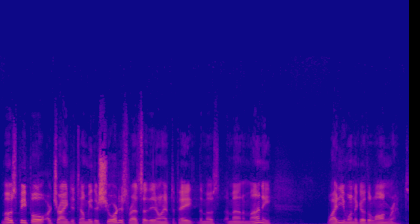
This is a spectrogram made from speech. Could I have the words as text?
Most people are trying to tell me the shortest route so they don't have to pay the most amount of money. Why do you want to go the long route?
